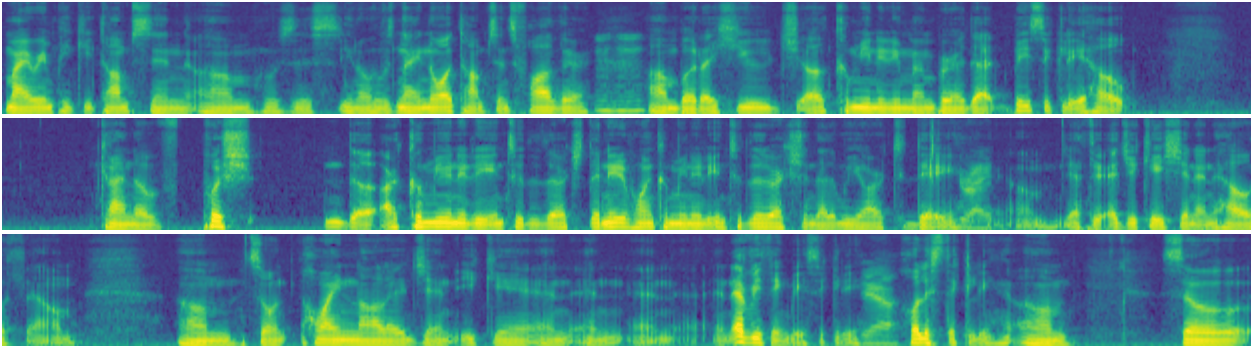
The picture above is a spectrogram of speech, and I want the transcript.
Myron Pinky Thompson, um, who's this, you know, who's Nainoa Thompson's father, hmm um, but a huge uh, community member that basically helped kind of push the, our community into the direction, the Native Hawaiian community into the direction that we are today. Right. Um, yeah, through education and health. Um, so Hawaiian knowledge and Ike and, and, and, and everything basically, Yeah. holistically. Um, so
